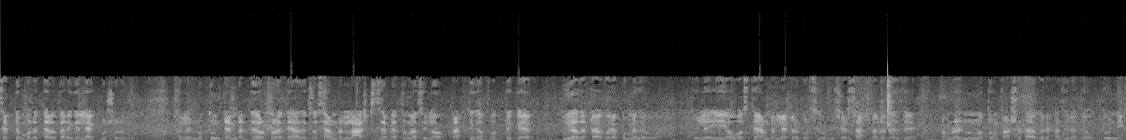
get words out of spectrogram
সেপ্টেম্বরের তেরো তারিখে এক বছর হবে। তাহলে নতুন টেন্ডার দেওয়ার পরে আমরা লাস্ট যে বেতন আছিল, তার থেকে দুই হাজার টাকা করে কমে দেবো তাহলে এই অবস্থায় আমরা লেটার করছি অফিসের যে আমরা ন্যূনতম পাঁচশো টাকা করে হাজিরা দেবো দৈনিক।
